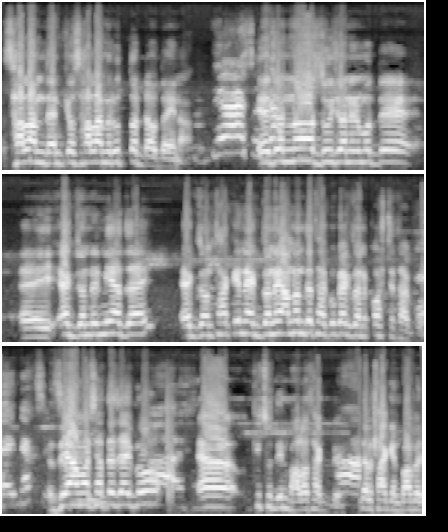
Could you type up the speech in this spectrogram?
সালাম দেন কেউ সালামের উত্তরটাও দেয় না। এজন্য জন্য দুইজনের মধ্যে এই একজনের নিয়ে যায় একজন থাকেন একজনের আনন্দে থাকুক একজনের কষ্টে থাকুক। যে আমার সাথে যাইবো কিছুদিন ভালো থাকবে। তাহলে থাকেন বাপের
